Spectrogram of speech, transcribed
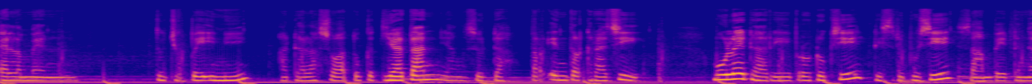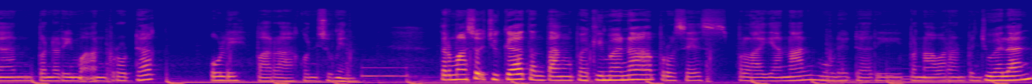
elemen 7P ini adalah suatu kegiatan yang sudah terintegrasi mulai dari produksi, distribusi sampai dengan penerimaan produk oleh para konsumen. Termasuk juga tentang bagaimana proses pelayanan mulai dari penawaran penjualan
